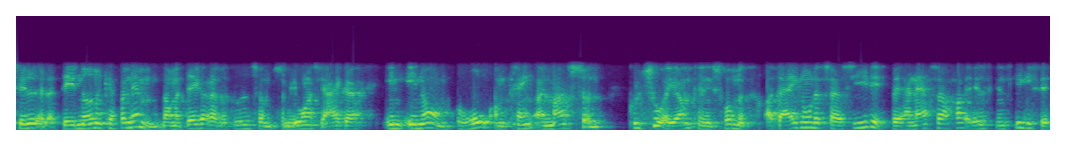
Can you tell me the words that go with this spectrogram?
til, eller det er noget, man kan fornemme, når man dækker Madrid, som, som Jonas og jeg gør, en enorm ro omkring, og en meget sund kultur i omklædningsrummet, og der er ikke nogen, der tør at sige det, for han er så højt elsket en skikkelse,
